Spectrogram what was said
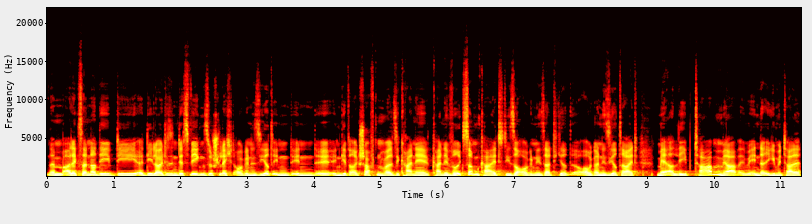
Ähm, Alexander, die, die, die Leute sind deswegen so schlecht organisiert in, in, äh, in Gewerkschaften, weil sie keine, keine Wirksamkeit dieser Organisatiert, Organisiertheit mehr erlebt haben. Ja, in der IG Metall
